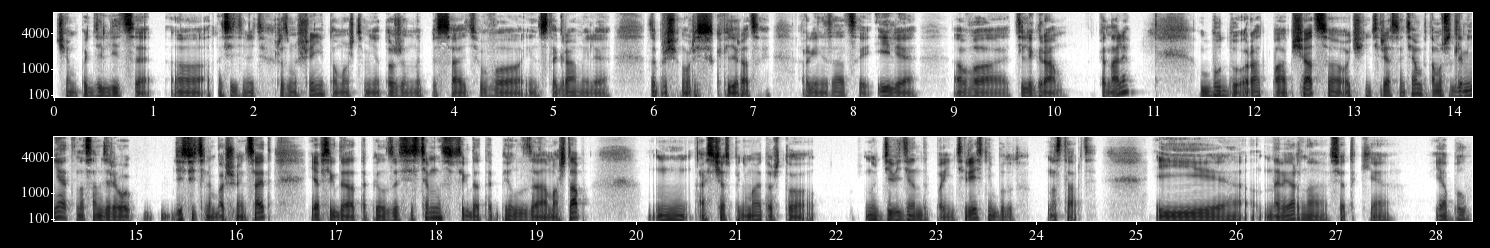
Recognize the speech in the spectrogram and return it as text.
чем поделиться э, относительно этих размышлений, то можете мне тоже написать в Инстаграм или запрещенной в Российской Федерации организации или в Телеграм-канале. Буду рад пообщаться. Очень интересная тема, потому что для меня это на самом деле действительно большой инсайт. Я всегда топил за системность, всегда топил за масштаб, а сейчас понимаю то, что ну, дивиденды поинтереснее будут на старте. И, наверное, все-таки я был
